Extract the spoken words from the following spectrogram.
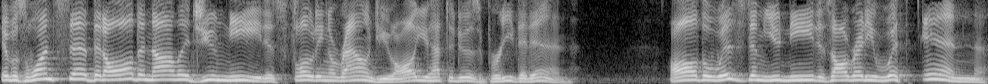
It was once said that all the knowledge you need is floating around you. All you have to do is breathe it in. All the wisdom you need is already within.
